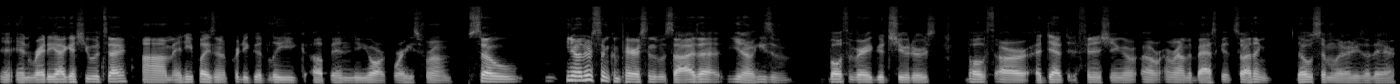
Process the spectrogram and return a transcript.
and ready, I guess you would say. Um, and he plays in a pretty good league up in New York, where he's from. So, you know, there's some comparisons with size. Uh, you know, he's a, both very good shooters. Both are adept at finishing around the basket. So I think those similarities are there.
